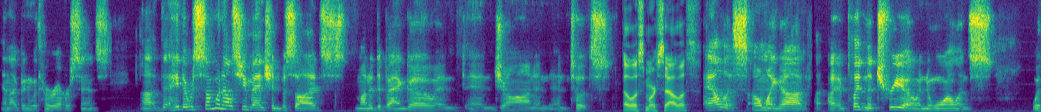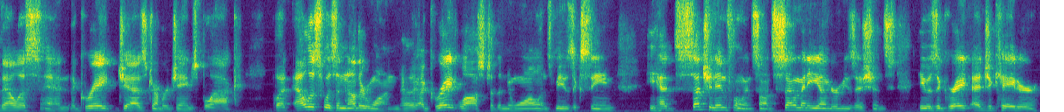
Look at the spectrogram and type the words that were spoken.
And I've been with her ever since. Uh, hey, there was someone else you mentioned besides Manu Dibango and, and John and, and Toots. Ellis Marsalis? Ellis. Oh my God. I, I played in a trio in New Orleans with Ellis and the great jazz drummer James Black. But Ellis was another one, a, a great loss to the New Orleans music scene. He had such an influence on so many younger musicians. He was a great educator.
